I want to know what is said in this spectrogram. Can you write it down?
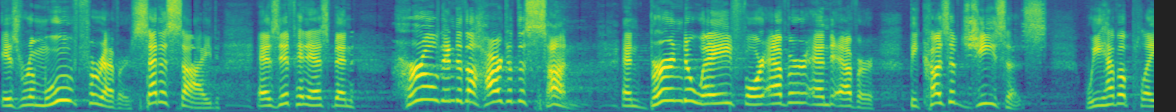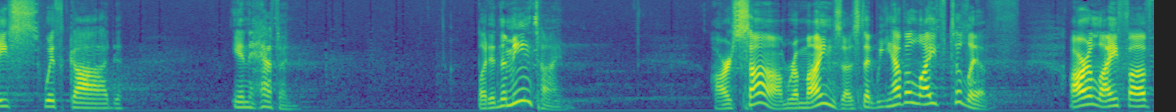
is removed forever, set aside, as if it has been hurled into the heart of the sun and burned away forever and ever. Because of Jesus, we have a place with God in heaven. But in the meantime, our psalm reminds us that we have a life to live, our life of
